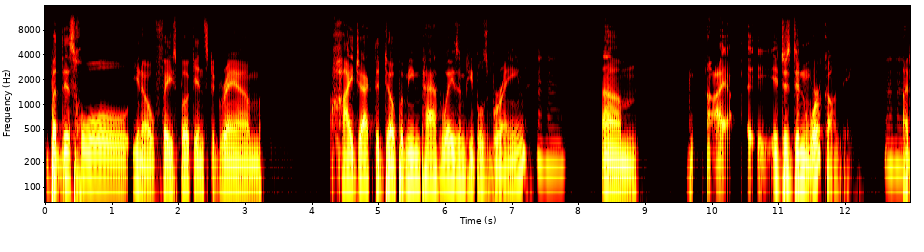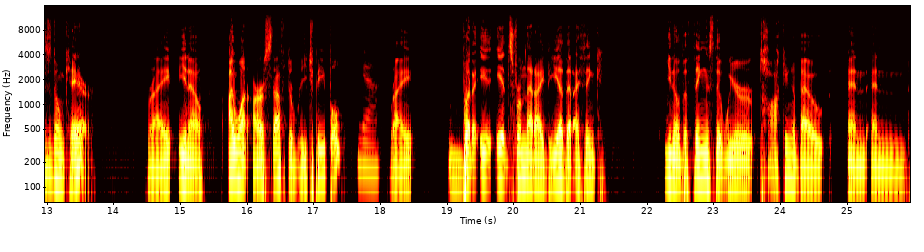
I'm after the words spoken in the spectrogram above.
But this whole you know facebook instagram hijack the dopamine pathways in people's brain um i it- it just didn't work on me. I just don't care right? You know i want our stuff to reach people Yeah. right but it, it's from that idea that i think you know the things that we're talking about and and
